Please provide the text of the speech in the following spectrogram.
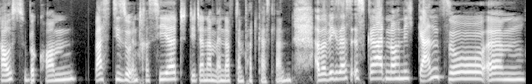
rauszubekommen, was die so interessiert, die dann am Ende auf deinem Podcast landen. Aber wie gesagt, es ist gerade noch nicht ganz so ähm,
